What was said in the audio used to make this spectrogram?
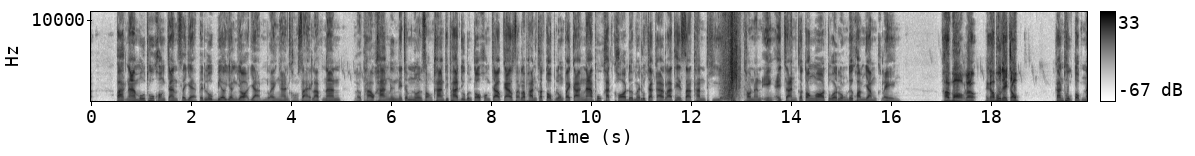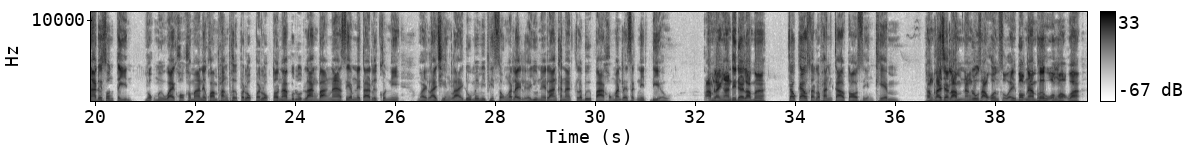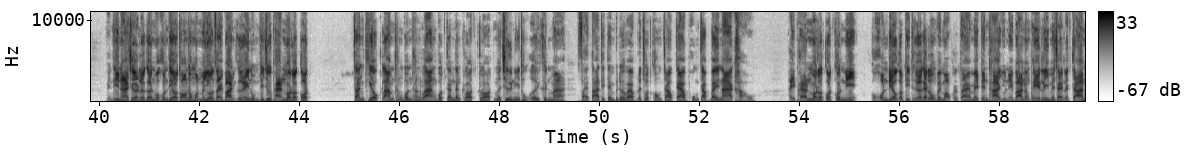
ปากหนามูทู่ของจันสยะเป็นรูปเบี้ยวอย่างเยาะหยันรายงานของสายลับนั้น แล้วเท้าข้างหนึ่งในจำนวนสองข้างที่พาดอยู่บนโต๊ะของเจ้าแก้วสารพันก็ตบลงไปกลางหน้าผู้ขัดคอโดยไม่รู้จักการละเทศะทันที เท่านั้นเองไอ้จันก็ต้องงอตัวลงด้วยความยำเกรงข้าบอกแล้วให้เขาพูดให้จบ การถูกตบหน้าด้วยส้นตีน ยกมือไหว้ขอขมาในความพลั้งเผลอปลกปลกต่อหน้าบุรุษร่างบางหน้าเสียมในตาลึกคนนี้ไวร้ายเชียงรายดูไม่มีพิษสงอะไรเหลืออยู่ในร่างขนาดกระบือป่าของมันเลยสักนิดเดียว ตามรายงานที่ได้รับมา เจ้าแก้วสารพันกล่าวต่อเสียงเข้มทั้งพระลัมนางลูกสาวคนสวย บอกน้ำเภอหัวงอกว่า เป็นที่น่าเชื่อเหลือเกินว่าคนที่เอาทองทั้งหมดมาโยนใส่บ้านคือไอ้หนุ่มที่ชื่อแผนมรกตจันเคี้ยวกรามทั้งบนทั้งล่างบทกันดังกรอดกรอดเมื่อชื่อนี้ถูกเอ่ยขึ้นมา สายตาที่เต็มไปด้วยแววประชดของเจ้าแก้วพุ่งจับใบหน้าเขา ไอ้แผนมรกตคนนี้ ก็คนเดียวกับที่เถือกันลงไปหมอบกระแตไม่เป็นท่าอยู่ในบ้านนางเพรีไม่ใช่ละจัน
